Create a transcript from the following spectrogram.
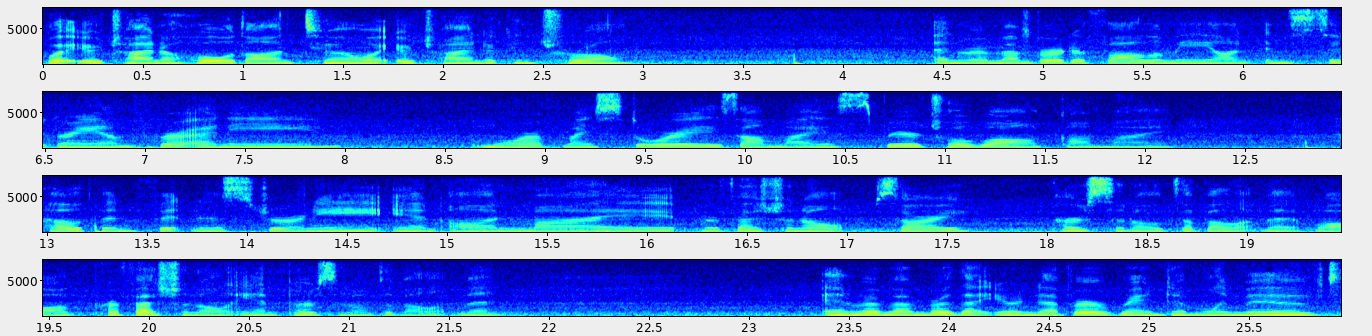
what you're trying to hold on to and what you're trying to control. And remember to follow me on Instagram for any more of my stories on my spiritual walk, on my health and fitness journey, and on my professional, sorry, personal development walk, professional and personal development. And remember that you're never randomly moved,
